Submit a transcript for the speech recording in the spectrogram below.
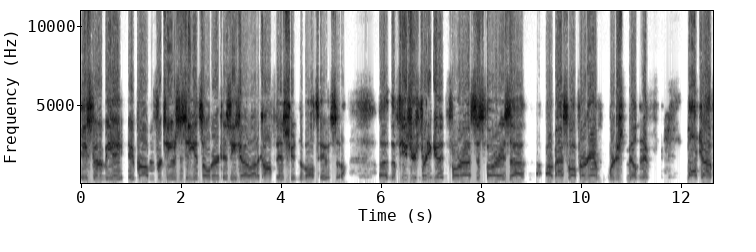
he's going to be a, a problem for teams as he gets older because he's got a lot of confidence shooting the ball too. So uh, the future is pretty good for us as far as uh, our basketball program. We're just building it back up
